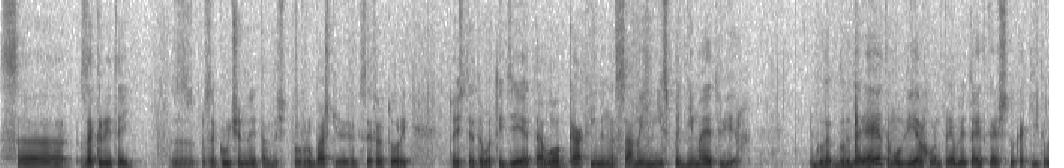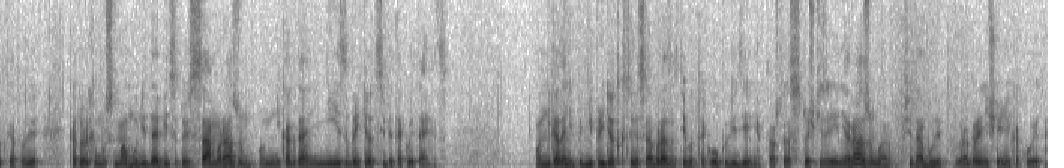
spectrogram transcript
с закрытой, закрученной там, значит, в рубашке с эферторой. То есть это вот идея того, как именно самый низ поднимает вверх. Благодаря этому вверх он приобретает качества какие-то, вот, которые, которых ему самому не добиться. То есть сам разум, он никогда не изобретет себе такой танец. Он никогда не, не придет к целесообразности вот такого поведения. Потому что с точки зрения разума всегда будет ограничение какое-то.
